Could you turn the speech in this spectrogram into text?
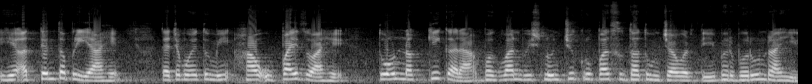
हे अत्यंत प्रिय आहे. त्याच्यामुळे तुम्ही हा उपाय जो आहे तो नक्की करा. भगवान विष्णूंची कृपासुद्धा तुमच्यावरती भरभरून राहील.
